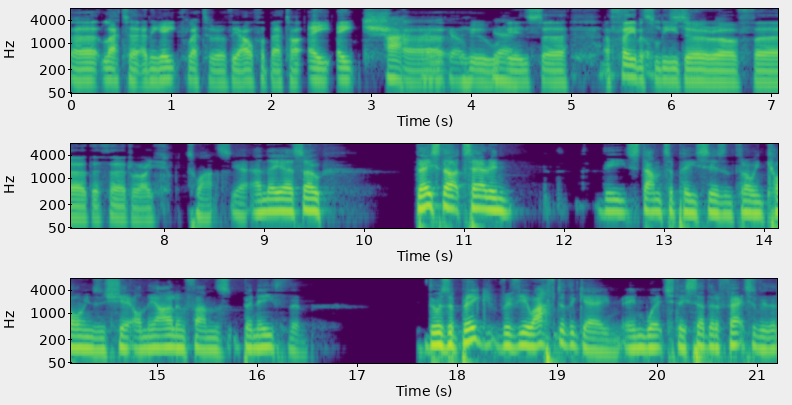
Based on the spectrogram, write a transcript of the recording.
uh, letter and the eighth letter of the alphabet are AH, Ah, uh, there you go. who Yeah. is uh, a famous leader of uh, the Third Reich. twats. Yeah, and they uh, so they start tearing the stand to pieces and throwing coins and shit on the island fans beneath them. There was a big review after the game in which they said that effectively the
